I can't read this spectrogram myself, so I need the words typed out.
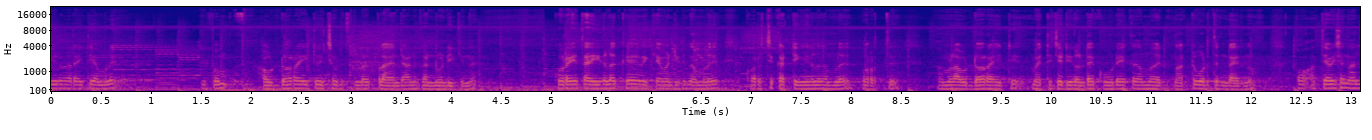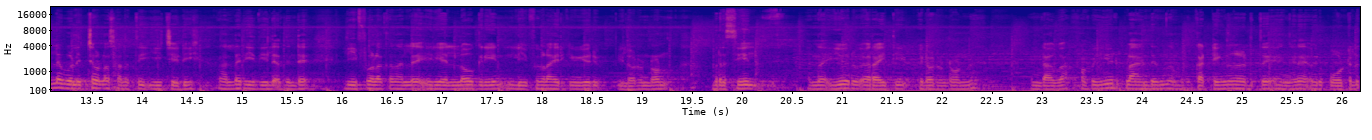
ഈ ഒരു വെറൈറ്റി നമ്മൾ ഇപ്പം ഔട്ട്ഡോർ ആയിട്ട് വെച്ച് കൊടുത്തിട്ടുള്ള പ്ലാന്റാണ് കണ്ടുകൊണ്ടിരിക്കുന്നത്. കുറേ തൈകളൊക്കെ വെക്കാൻ വേണ്ടിയിട്ട് നമ്മൾ കുറച്ച് കട്ടിങ്ങുകൾ നമ്മൾ പുറത്ത് നമ്മൾ ഔട്ട്ഡോർ ആയിട്ട് മറ്റ് ചെടികളുടെ കൂടെയൊക്കെ നമ്മൾ നട്ടു കൊടുത്തിട്ടുണ്ടായിരുന്നു. അപ്പോൾ അത്യാവശ്യം നല്ല വെളിച്ചമുള്ള സ്ഥലത്ത് ഈ ചെടി നല്ല രീതിയിൽ അതിന്റെ ലീഫുകളൊക്കെ നല്ല ഒരു യെല്ലോ ഗ്രീൻ ലീഫുകളായിരിക്കും ഈ ഒരു പിലോഡൻഡോൺ ബ്രസീൽ എന്ന ഈ ഒരു വെറൈറ്റി പിലോഡൻഡോണിന് ഉണ്ടാവുക. അപ്പോൾ ഈ ഒരു പ്ലാന്റിൽ നിന്ന് നമുക്ക് കട്ടിങ്ങുകൾ എടുത്ത് എങ്ങനെ ഒരു പോട്ടിൽ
